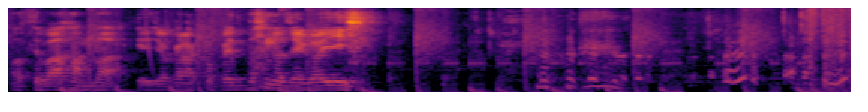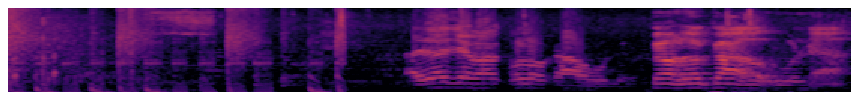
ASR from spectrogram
O te vas a andar, que yo con la escopeta no llego allí. Ahí la lleva colocado uno. Coloca una.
